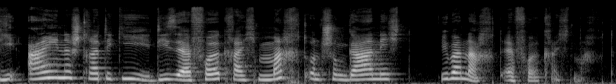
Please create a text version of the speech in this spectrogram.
die eine Strategie, die sie erfolgreich macht und schon gar nicht über Nacht erfolgreich macht.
